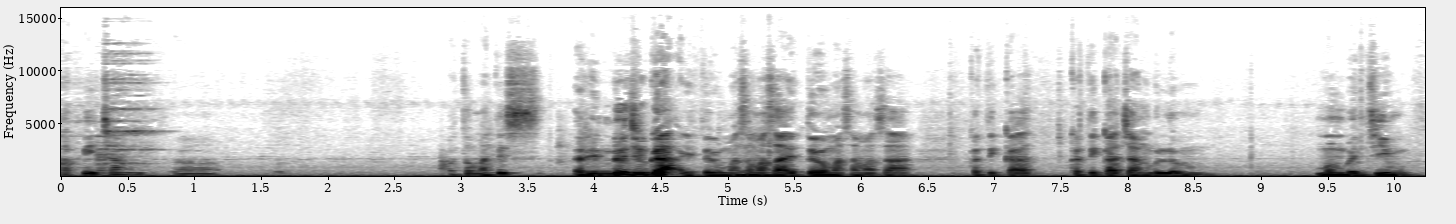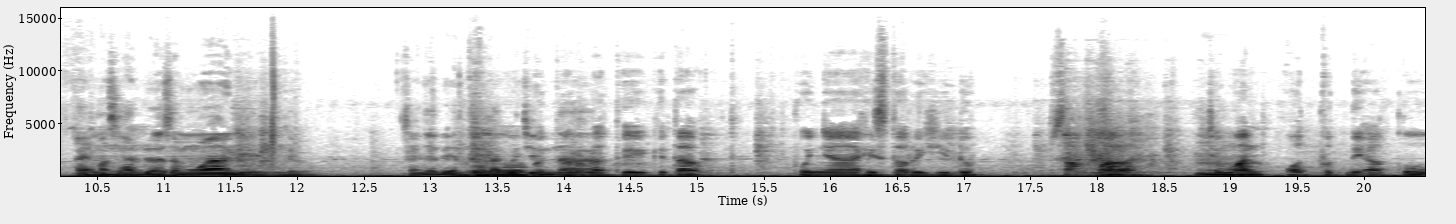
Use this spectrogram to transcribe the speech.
Tapi Cang uh, otomatis rindu juga gitu masa-masa Hmm. itu masa-masa ketika ketika Cang belum membenci kayak masih Hmm. ada semua gitu. Cang jadiin tuh lagu Oh, cinta. bener, berarti kita punya histori hidup sama lah Hmm. cuman output di aku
